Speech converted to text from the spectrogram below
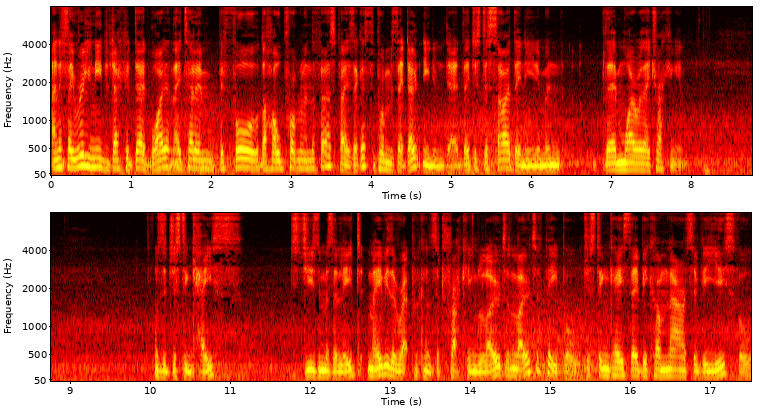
And if they really needed Deckard dead, why didn't they tell him before the whole problem in the first place? I guess the problem is they don't need him dead. They just decide they need him, and then why were they tracking him? Was it just in case? just use him as a lead. Maybe the replicants are tracking loads and loads of people just in case they become narratively useful.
